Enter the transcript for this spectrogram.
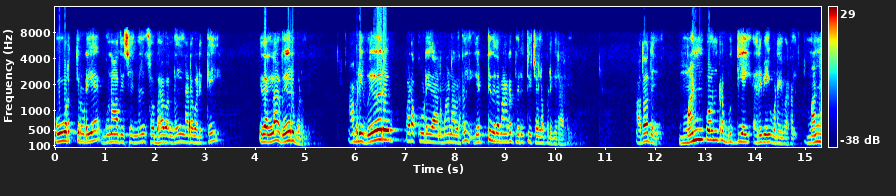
ஒவ்வொருத்தருடைய குணாதிசயங்கள் சுபாவங்கள் நடவடிக்கை இதெல்லாம் வேறுபடும். அப்படி வேறுபடக்கூடியதான மாணவர்கள் எட்டு விதமாக பிரித்து சொல்லப்படுகிறார்கள். அதாவது மண் போன்ற புத்தியை அறிவை உடையவர்கள். மண்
